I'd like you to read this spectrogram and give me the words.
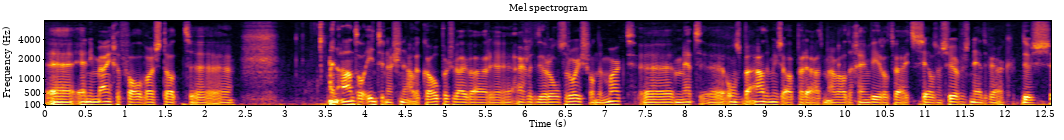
en in mijn geval was dat een aantal internationale kopers. Wij waren eigenlijk de Rolls-Royce van de markt uh, met uh, ons beademingsapparaat, maar we hadden geen wereldwijd sales- en service netwerk. Dus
